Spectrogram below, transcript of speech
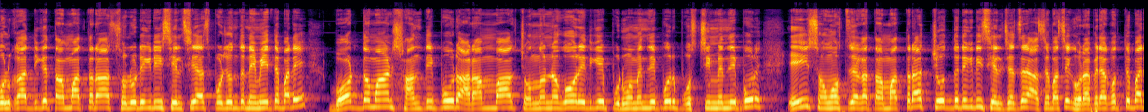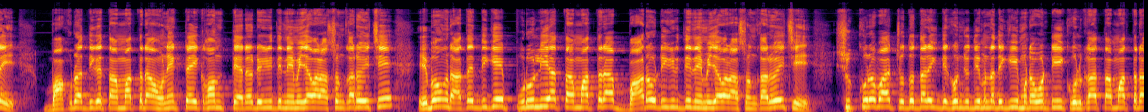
কলকাতার দিকে তাপমাত্রা ষোলো ডিগ্রি সেলসিয়াস পর্যন্ত নেমে যেতে পারে। বর্ধমান, শান্তিপুর, আরামবাগ, চন্দননগর, এদিকে পূর্ব মেদিনীপুর, পশ্চিম মেদিনীপুর, এই সমস্ত জায়গার তাপমাত্রা চোদ্দ ডিগ্রি সেলসিয়াসের আশেপাশে ঘোরাফেরা করতে পারে। বাঁকুড়ার দিকে তাপমাত্রা অনেকটাই কম, তেরো ডিগ্রিতে নেমে যাওয়ার আশঙ্কা রয়েছে এবং রাতের দিকে পুরুলিয়ার তাপমাত্রা বারো ডিগ্রিতে নেমে যাওয়ার আশঙ্কা রয়েছে। শুক্রবার চোদ্দ তারিখ দেখুন, যদি আমরা দেখি, মোটামুটি কলকাতার তাপমাত্রা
